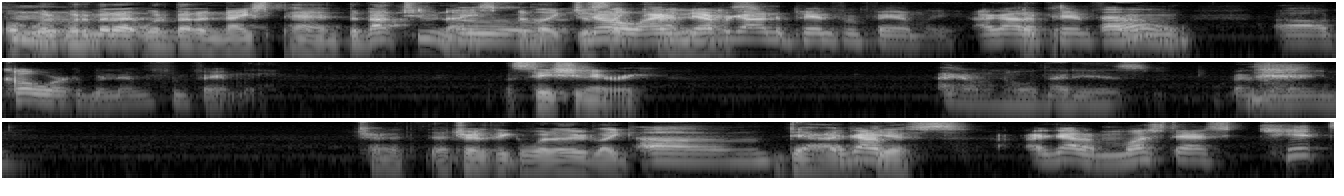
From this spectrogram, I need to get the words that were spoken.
Oh, what, what Hmm. about a, what about a nice pen? But not too nice, but like just no, like I've never nice. gotten a pen from family. I got Okay. a pen from uh, a coworker, but never from family. stationary. I don't know what that is. That's the name. trying to I'm trying to think of what other like Um, I dad got gifts. I got a mustache kit.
